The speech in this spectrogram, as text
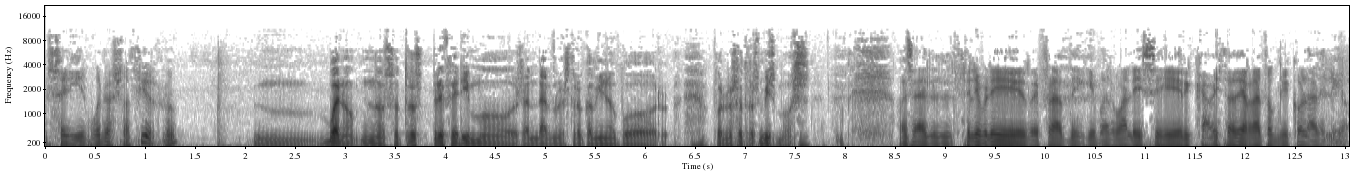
serían buenos socios, ¿no? Mm, bueno, nosotros preferimos andar nuestro camino por, por nosotros mismos. O sea, el célebre refrán de que más vale ser cabeza de ratón que cola de león.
